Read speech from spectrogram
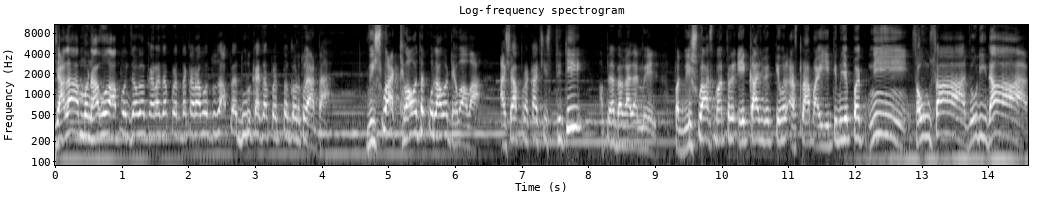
ज्याला म्हणावं आपण जवळ करायचा प्रयत्न करावा तुझा आपला दूर करायचा प्रयत्न करतोय आता. विश्वास ठेवावा तर कोणावर ठेवावा? अशा प्रकारची स्थिती आपल्याला बघायला मिळेल. पण विश्वास मात्र एकाच व्यक्तीवर असला पाहिजे. ती म्हणजे पत्नी संसार जोडीदार.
